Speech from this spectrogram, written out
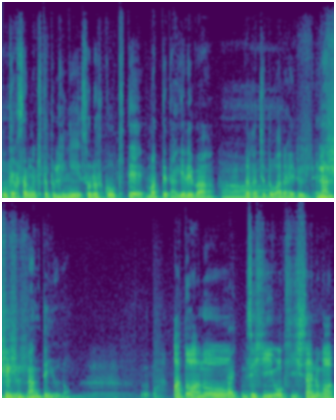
お客さんが来た時にその服を着て待っててあげればなんかちょっと笑えるみたいな。なんていうなんていうの？あとあの、はい。ぜひお聞きしたいのが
